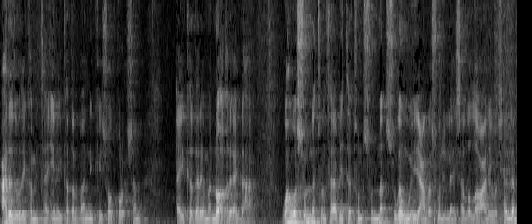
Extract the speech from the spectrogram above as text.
cadadooday ka mid tahay inay ka dalbaan ninkay sood quruxsan ay ka dareemaan noo aqri ay dhahaan. Wa huwa sunnatun haabitatun sunno sugan weeye can rasuuli illahi sala allahu calayh wasalam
